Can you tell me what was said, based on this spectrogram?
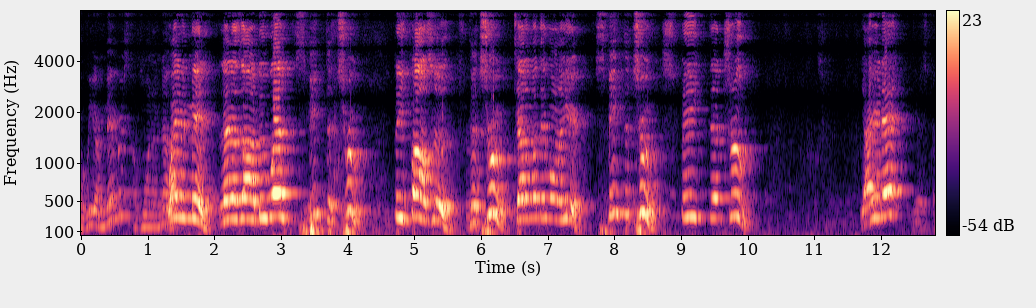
for we are members of one another. Wait a minute. Let us all do what? Speak the truth, Speak falsehood. the truth. Tell them what they want to hear. Speak the truth. Speak the truth. Y'all hear that? Yes, Pastor.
